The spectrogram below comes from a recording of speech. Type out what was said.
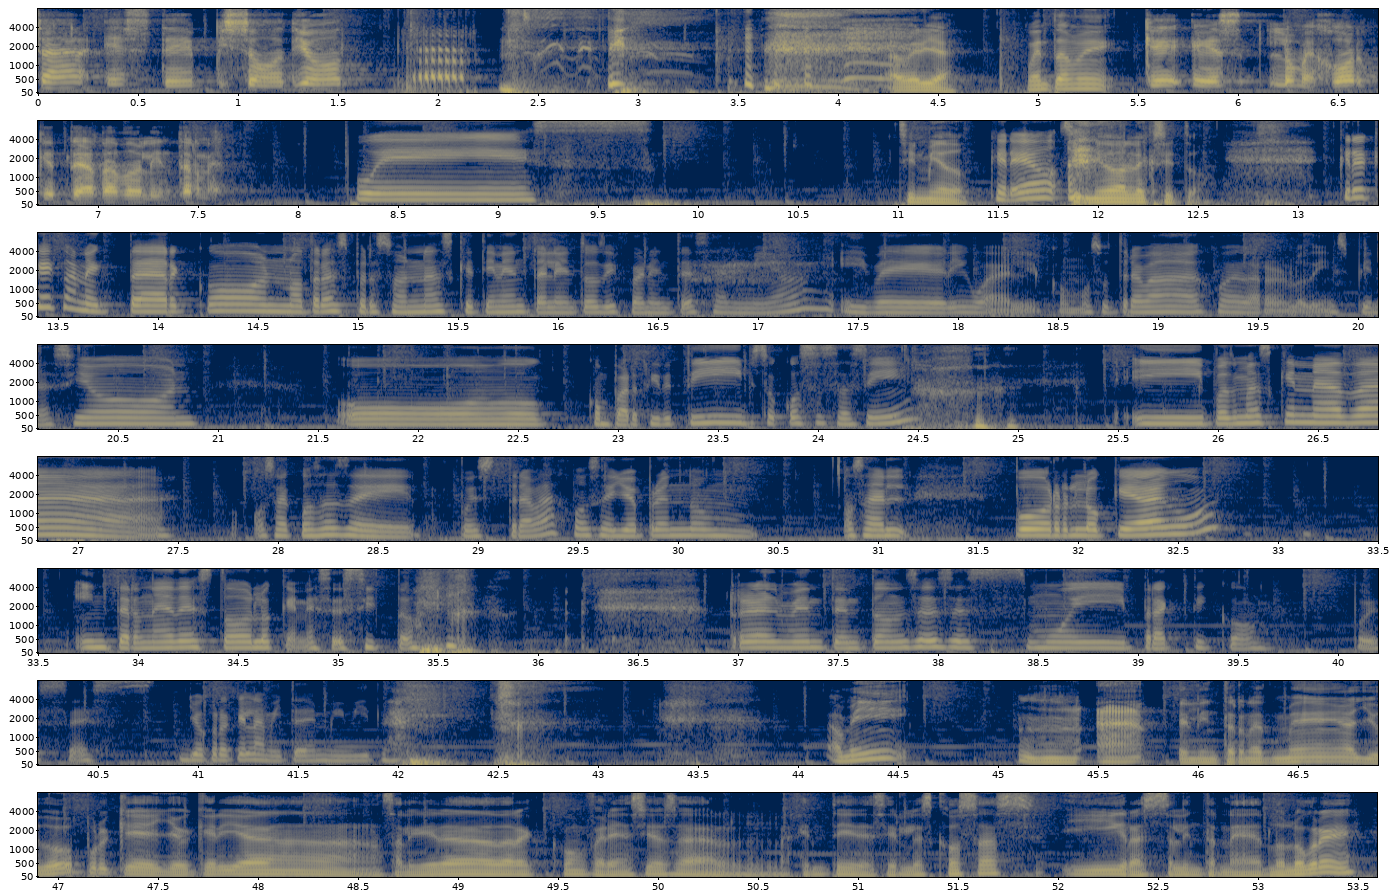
Este episodio. A ver, ya. Cuéntame. ¿Qué es lo mejor que te ha dado el internet? Pues Sin miedo. creo, Sin miedo al éxito. creo que conectar con otras personas que tienen talentos diferentes al mío y ver igual como su trabajo, agarrarlo de inspiración o compartir tips o cosas así. y pues más que nada, o sea, cosas de pues trabajo, o sea, yo aprendo, mm, o sea, por lo que hago, internet es todo lo que necesito. Realmente, entonces es muy práctico, pues es yo creo que la mitad de mi vida. A mí, mm, ah, el internet me ayudó porque yo quería salir a dar conferencias a la gente y decirles cosas. Y gracias al internet lo logré.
